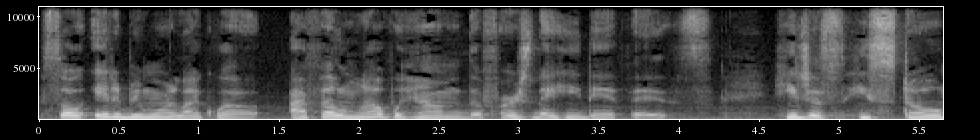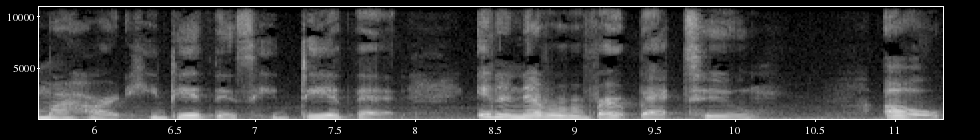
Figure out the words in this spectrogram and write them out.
So it'd be more like, well, I fell in love with him the first day he did this. He just he stole my heart. He did this. He did that it'll never revert back to, oh,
